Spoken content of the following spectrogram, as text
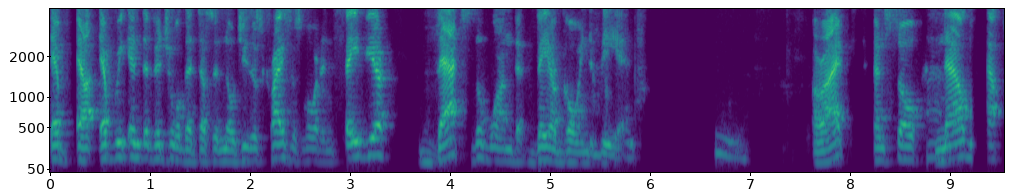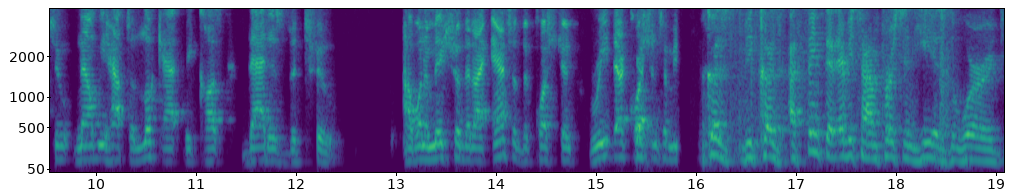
every, uh, every individual that doesn't know Jesus Christ as Lord and Savior, that's the one that they are going to be in. Hmm. All right. And so now we have to now we have to look at because that is the two. I want to make sure that I answered the question. Read that question to me. Because because I think that every time a person hears the word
